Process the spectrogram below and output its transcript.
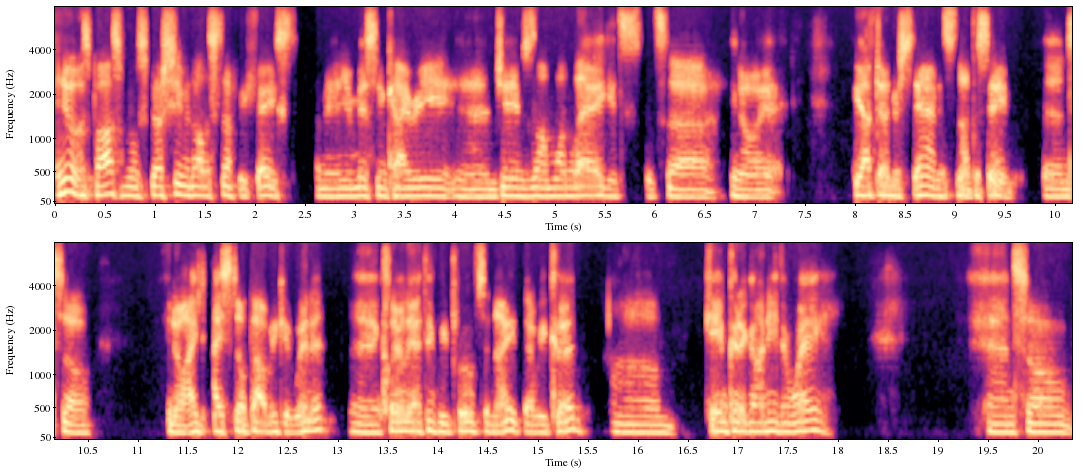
I knew it was possible, especially with all the stuff we faced. I mean, you're missing Kyrie and James is on one leg. It's it's uh you know you have to understand it's not the same. And so, you know, I I still thought we could win it, and clearly I think we proved tonight that we could. Um, game could have gone either way, and so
